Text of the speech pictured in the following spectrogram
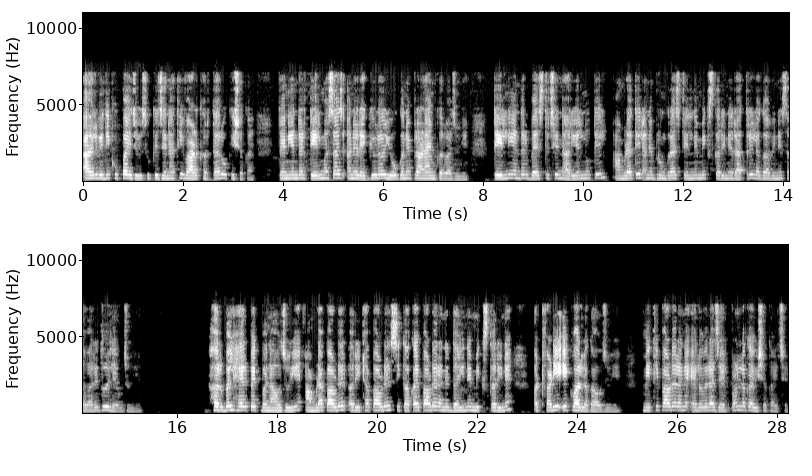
આયુર્વેદિક ઉપાય જોઈશું કે જેનાથી વાળ ખરતા રોકી શકાય. તો એની અંદર તેલ મસાજ અને રેગ્યુલર યોગ અને પ્રાણાયામ કરવા જોઈએ. તેલની અંદર બેસ્ટ છે નારિયેળનું તેલ, આમળા તેલ અને ભૃંગરાજ તેલને મિક્સ કરીને રાત્રે લગાવીને સવારે ધોઈ લેવું જોઈએ. હર્બલ હેર પેક બનાવવો જોઈએ. આમળા પાવડર, અરીઠા પાવડર, સિકાકાઈ પાવડર અને દહીંને મિક્સ કરીને અઠવાડિયે એકવાર લગાવવો જોઈએ. મેથી પાવડર અને એલોવેરા જેલ પણ લગાવી શકાય છે.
